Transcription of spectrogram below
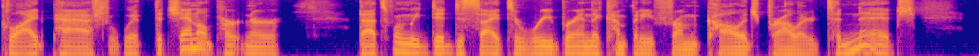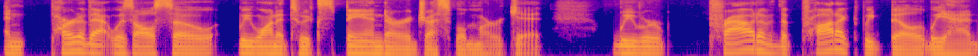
glide path with the channel partner, that's when we did decide to rebrand the company from College Prowler to Niche and part of that was also we wanted to expand our addressable market. We were proud of the product we built. We had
